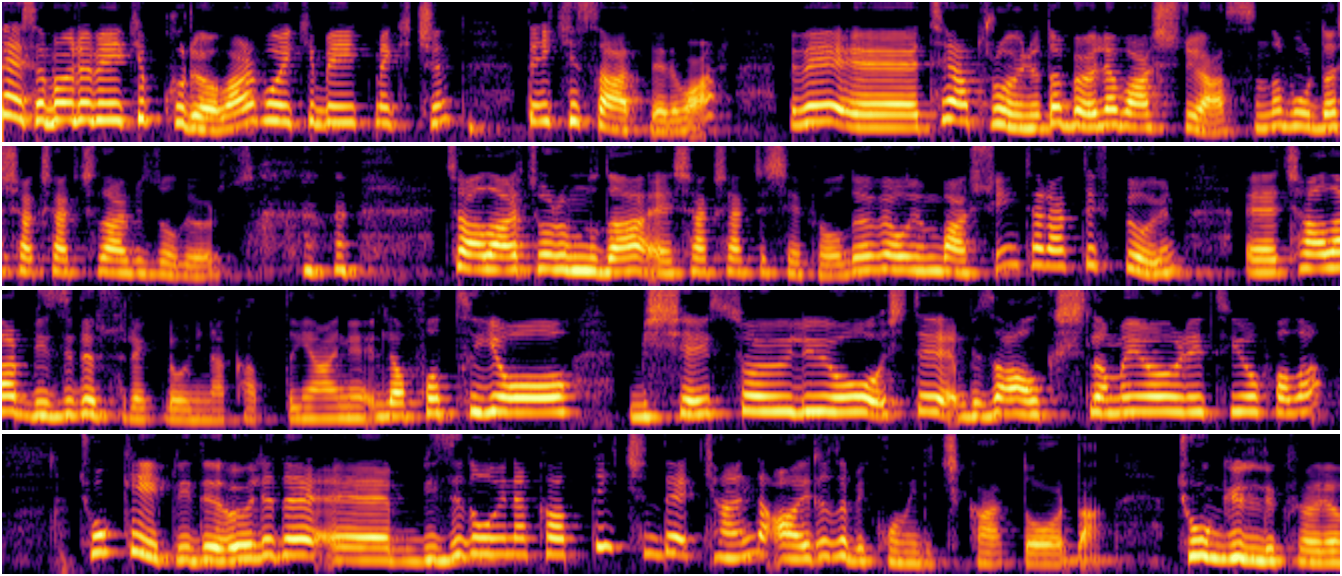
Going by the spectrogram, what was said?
Neyse böyle bir ekip kuruyorlar. Bu ekibi eğitmek için de iki saatleri var. Ve e, tiyatro oyunu da böyle başlıyor aslında. Burada şakşakçılar biz oluyoruz. Çağlar Çorumlu da e, şakşakçı şefi oluyor ve oyun başlıyor. İnteraktif bir oyun. E, Çağlar bizi de sürekli oyuna kattı. Yani laf atıyor, bir şey söylüyor, işte bizi alkışlamayı öğretiyor falan. Çok keyifliydi. Öyle de e, bizi de oyuna kattığı için de kendi ayrı da bir komedi çıkarttı oradan. Çok güldük böyle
